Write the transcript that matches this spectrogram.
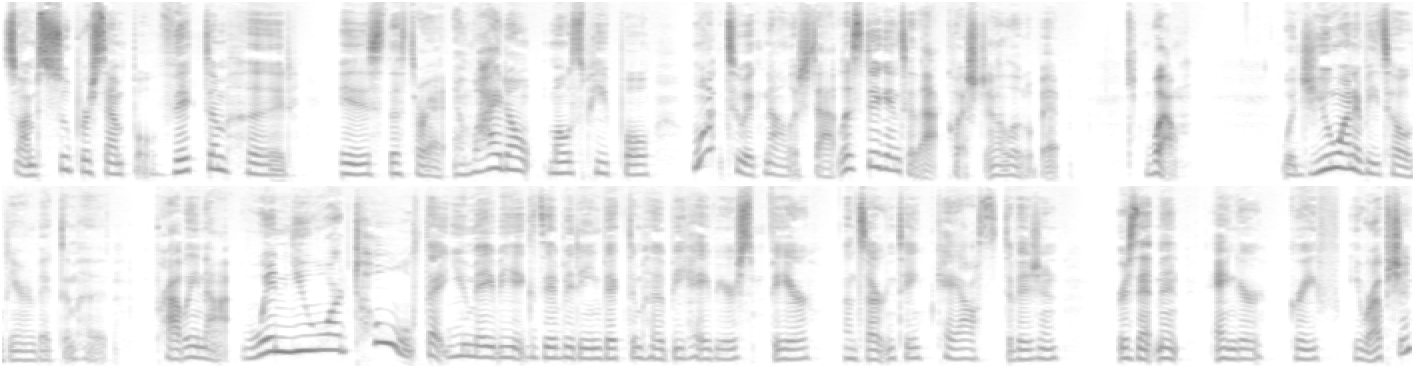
So I'm super simple. Victimhood is the threat. And why don't most people want to acknowledge that? Let's dig into that question a little bit. Well, would you want to be told you're in victimhood? Probably not. When you are told that you may be exhibiting victimhood behaviors, fear, uncertainty, chaos, division, resentment, anger, grief, eruption,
